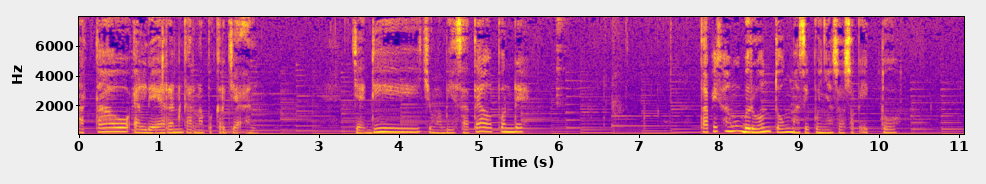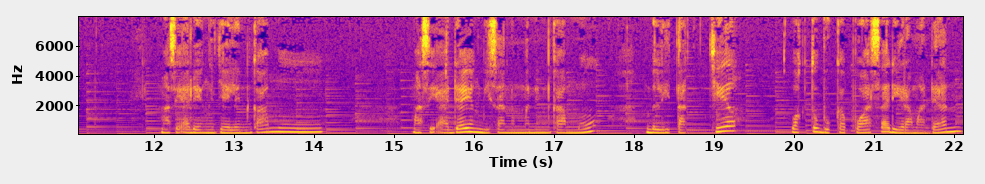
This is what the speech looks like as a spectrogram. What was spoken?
atau LDRan karena pekerjaan. Jadi cuma bisa telepon deh. Tapi kamu beruntung masih punya sosok itu. Masih ada yang ngejalin kamu. Masih ada yang bisa nemenin kamu beli takjil waktu buka puasa di Ramadan.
